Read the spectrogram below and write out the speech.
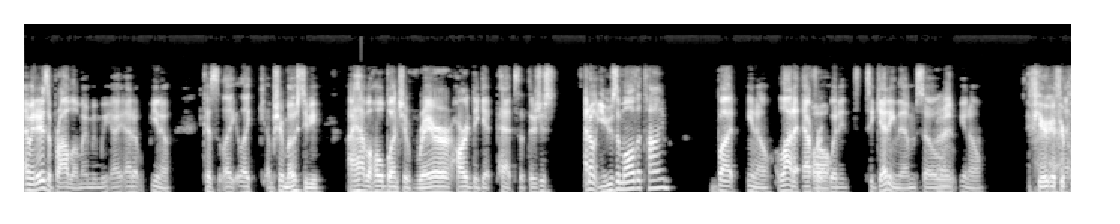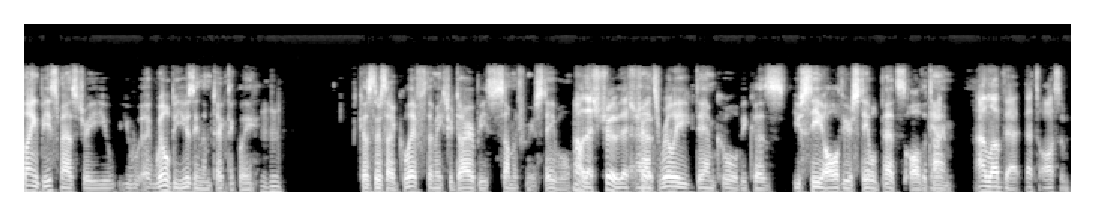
mean, it is a problem. I mean, we, I, I don't, you know, because like, like I'm sure most of you, I have a whole bunch of rare, hard to get pets that there's just, I don't use them all the time, but you know, a lot of effort Oh. went into getting them. So, Right. you know, If you're if you're Uh, playing Beastmastery, you you uh, will be using them technically mhm. because there's that glyph that makes your dire beast summon from your stable. oh, that's true. That's and true. it's really damn cool because you see all of your stabled pets all the Yeah. time. I love that. That's awesome.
